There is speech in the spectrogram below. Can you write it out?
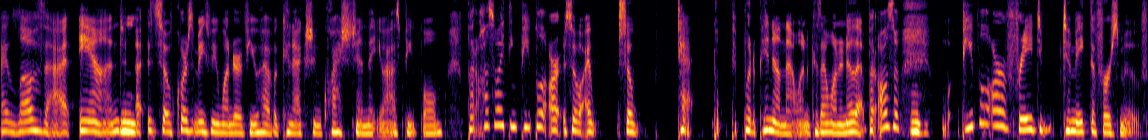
I love that. And mm. uh, so, of course, it makes me wonder if you have a connection question that you ask people. But also, I think people are so I so put a pin on that one because I want to know that. But also, mm-hmm. people are afraid to, to make the first move.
